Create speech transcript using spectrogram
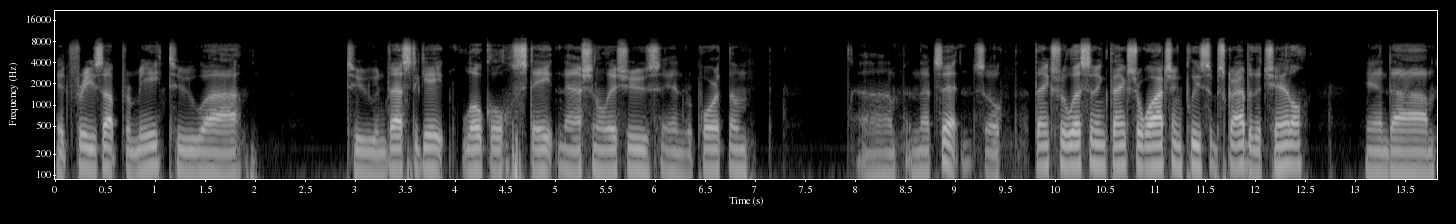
it frees up for me to uh, to investigate local, state, national issues and report them. Um, and that's it. So thanks for listening. Thanks for watching. Please subscribe to the channel, and um,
